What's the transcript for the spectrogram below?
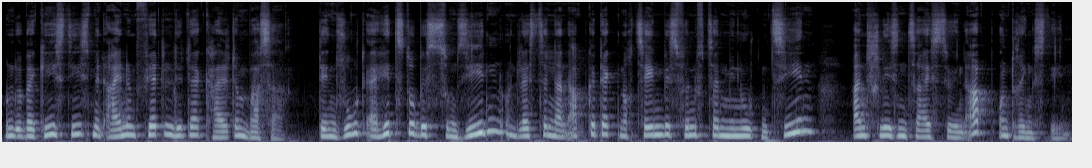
und übergießt dies mit einem Viertel Liter kaltem Wasser. Den Sud erhitzt du bis zum Sieden und lässt ihn dann abgedeckt noch 10 bis 15 Minuten ziehen. Anschließend seist du ihn ab und trinkst ihn.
